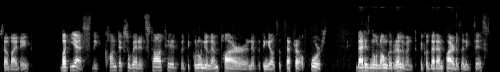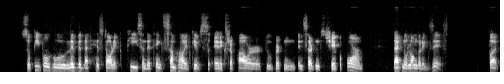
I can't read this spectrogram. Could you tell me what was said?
sell by date. But yes, the context of where it started with the colonial empire and everything else, etc., of course, that is no longer relevant because that empire doesn't exist. So people who live with that historic piece and they think somehow it gives an extra power to Britain in certain shape or form, that no longer exists. But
